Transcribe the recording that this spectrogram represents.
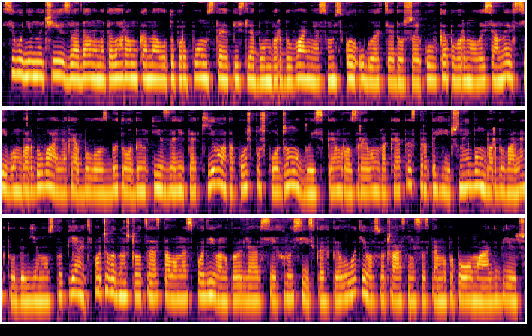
Сьогодні вночі, за даними телеграм-каналу Топорпомсти, після бомбардування Сумської області до Шайкувки повернулися не всі бомбардувальники. Було збито один із літаків, а також пошкоджено близьким розривом ракети стратегічний бомбардувальник ту 95 Очевидно, що це стало несподіванкою для всіх російських пілотів. Сучасні системи ППО мають більш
